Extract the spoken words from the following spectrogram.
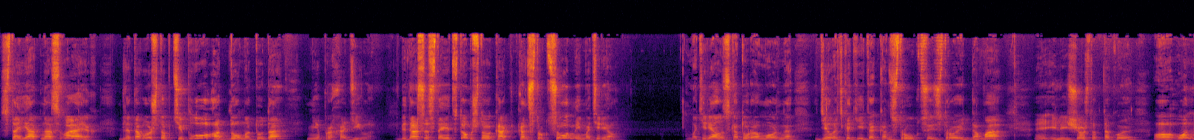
стоят на сваях, для того, чтобы тепло от дома туда не проходило. Беда состоит в том, что как конструкционный материал, материал, из которого можно делать какие-то конструкции, строить дома э, или еще что-то такое, он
